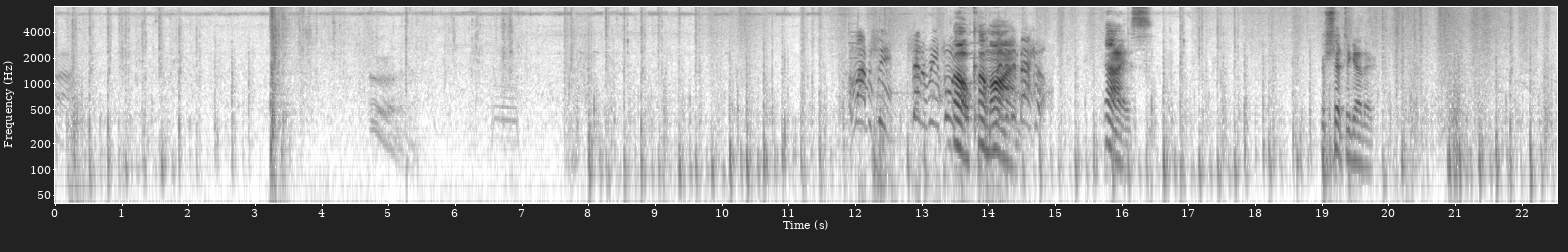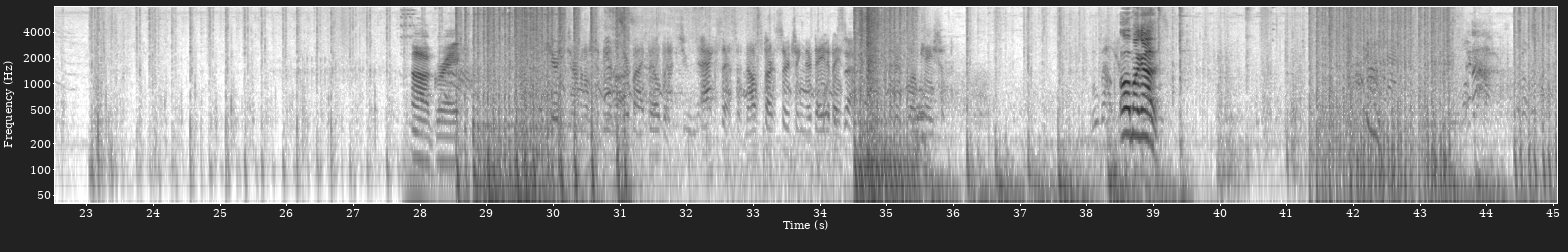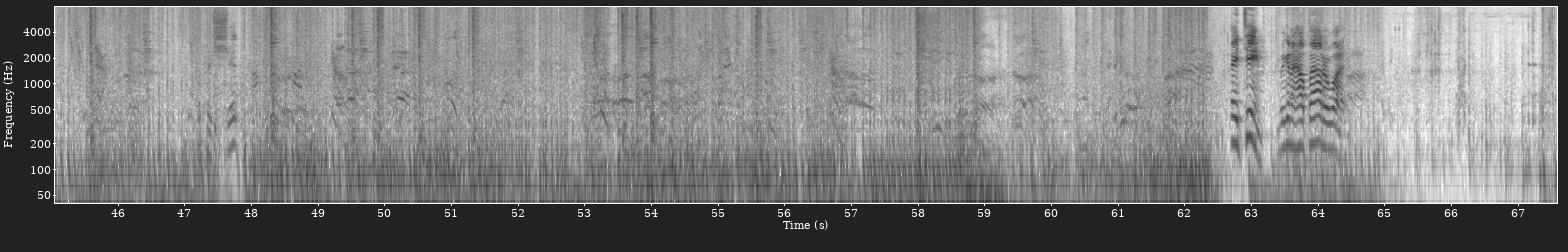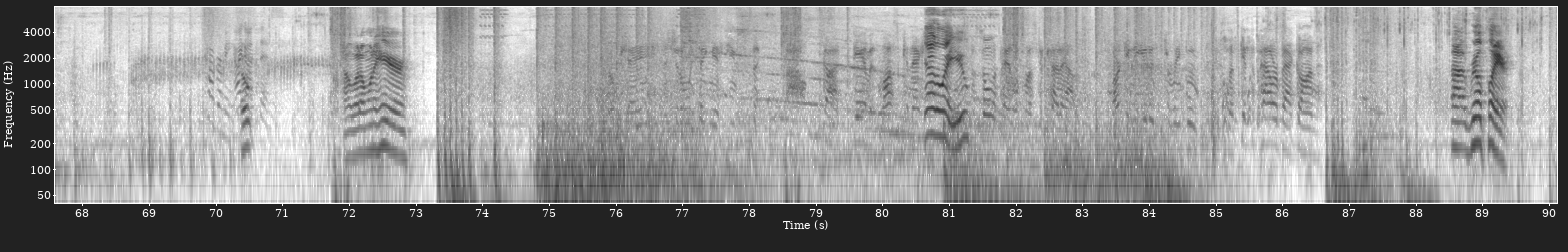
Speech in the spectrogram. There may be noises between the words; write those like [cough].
Oh, come on. Guys. Your shit together. Oh, great. Security terminal should be in a nearby building. Access it and I'll start searching their database for the visitor's location. Move out Oh my god! What the shit? Oh, Hey team, we gonna help out or what? Cover me. I Oh. got this. Not what I want to hear. Okay, this should only take me a few seconds. Oh, god damn it, lost connection. Get out of the way, you. The solar panels must have cut out. Marking the units to reboot. Let's get the power back on. Uh, real player.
